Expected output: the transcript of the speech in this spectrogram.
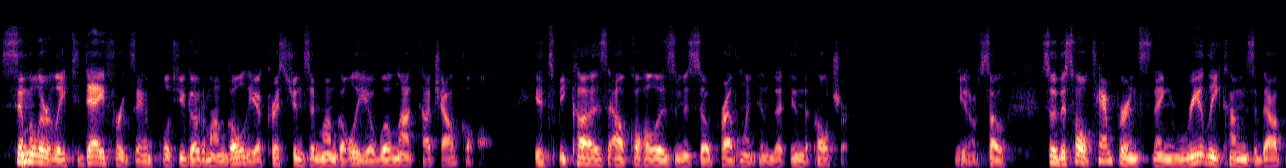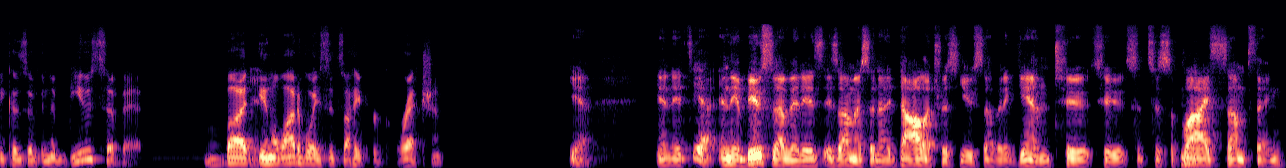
Similarly, today, for example, if you go to Mongolia, Christians in Mongolia will not touch alcohol. It's because alcoholism is so prevalent in the in the culture. You know, so so this whole temperance thing really comes about because of an abuse of it, but yeah. in a lot of ways, it's a hypercorrection. Yeah and it's yeah and the abuse of it is is almost an idolatrous use of it again to to to supply mm-hmm. something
